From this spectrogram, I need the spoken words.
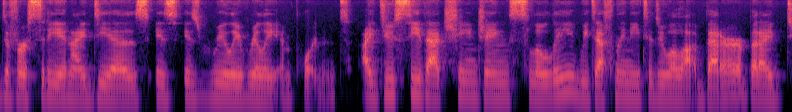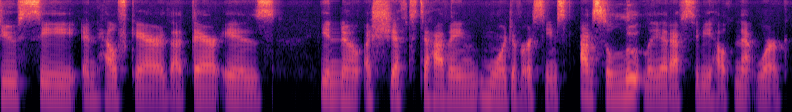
diversity in ideas is is really really important. I do see that changing slowly. We definitely need to do a lot better, but I do see in healthcare that there is, you know, a shift to having more diverse teams. Absolutely, at FCB Health Network,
